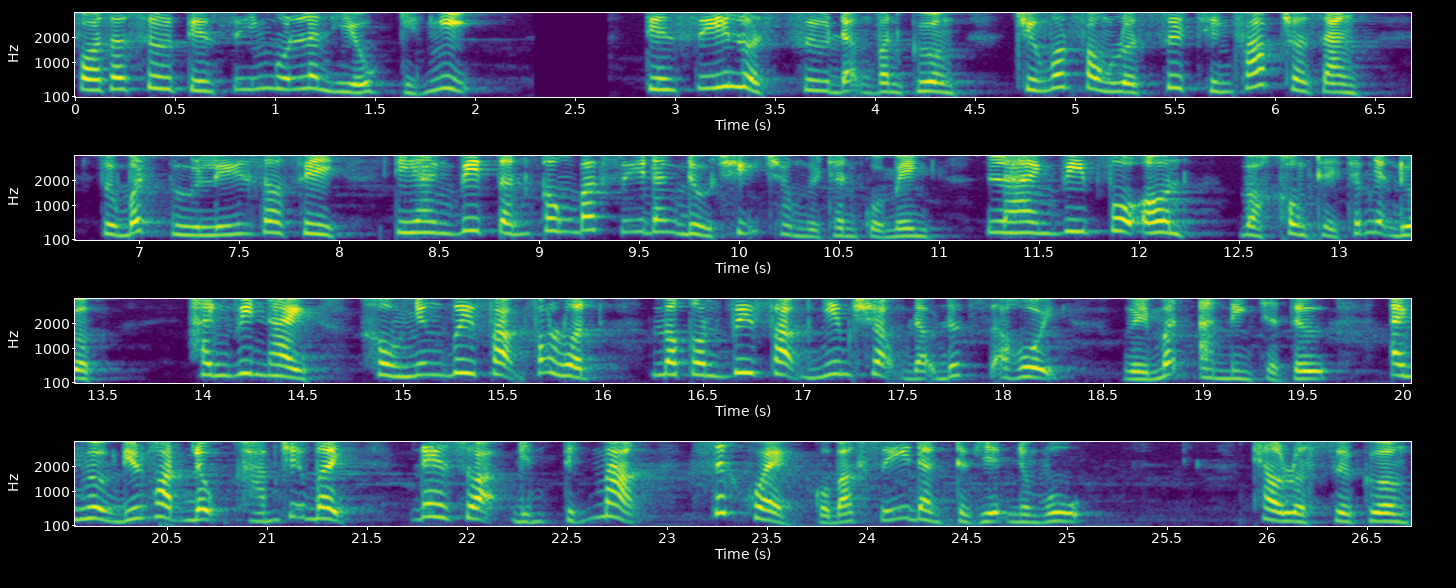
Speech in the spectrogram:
Phó giáo sư tiến sĩ Nguyễn Lân Hiếu kiến nghị. Tiến sĩ luật sư Đặng Văn Cường, trưởng văn phòng luật sư chính pháp cho rằng, dù bất cứ lý do gì thì hành vi tấn công bác sĩ đang điều trị cho người thân của mình là hành vi vô ơn và không thể chấp nhận được. Hành vi này không những vi phạm pháp luật mà còn vi phạm nghiêm trọng đạo đức xã hội, gây mất an ninh trật tự, ảnh hưởng đến hoạt động khám chữa bệnh, đe dọa đến tính mạng, sức khỏe của bác sĩ đang thực hiện nhiệm vụ. Theo luật sư Cường,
